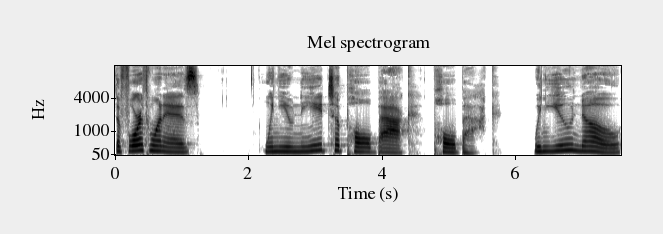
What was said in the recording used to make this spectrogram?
The fourth one is when you need to pull back, pull back. When you know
